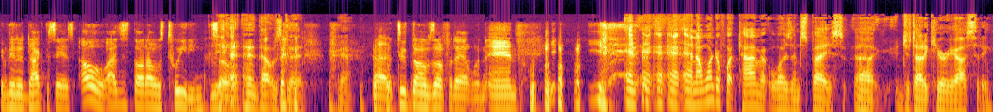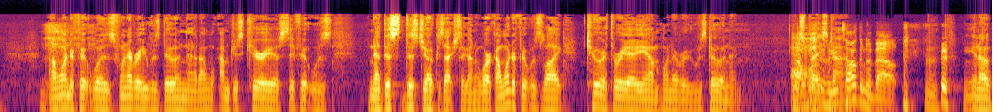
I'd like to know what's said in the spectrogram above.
and then the doctor says, "Oh, I just thought I was tweeting." So yeah, that was good. Yeah, uh, two thumbs up for that one. And yeah, and, and and I wonder what time it was in space. Uh, just out of curiosity, I wonder if it was whenever he was doing that. I'm, I'm just curious if it was. Now this this joke is actually going to work. I wonder if it was like two or three a.m. whenever he was doing it. In space who you're time. talking about. You know,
